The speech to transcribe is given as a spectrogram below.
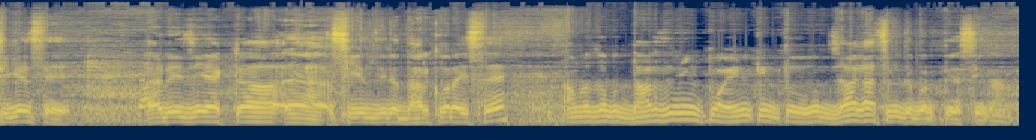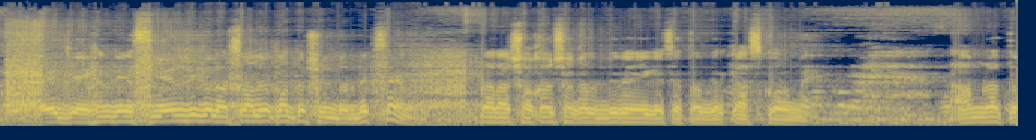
ঠিক আছে? আর এই যে একটা সিএনজিটা দাঁড় করাইছে, আমরা যাব দার্জিলিং পয়েন্ট, কিন্তু জায়গা চিনতে পারতেছি না। এই যে এখান থেকে সিএনজি গুলো চলে কত সুন্দর, দেখছেন? তারা সকাল সকাল বের হয়ে গেছে তাদের কাজকর্মে। আমরা তো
